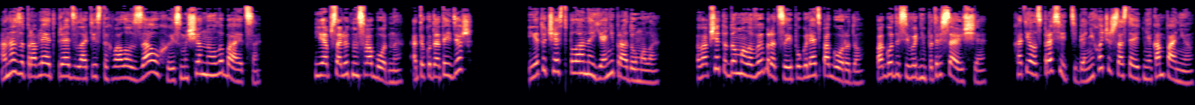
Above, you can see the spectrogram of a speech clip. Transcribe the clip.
Она заправляет прядь золотистых волос за ухо и смущенно улыбается. «Я абсолютно свободна. А ты куда-то идешь?» И эту часть плана я не продумала. Вообще-то думала выбраться и погулять по городу. Погода сегодня потрясающая. Хотела спросить тебя, не хочешь составить мне компанию?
